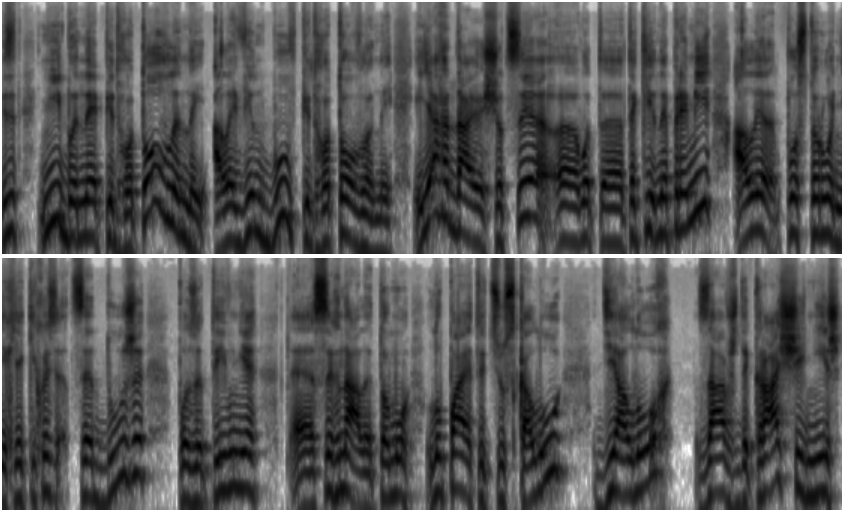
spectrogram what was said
візит ніби не підготовлений, але він був підготовлений. І я гадаю, що це е, от такі непрямі, але посторонніх якихось це дуже позитивні сигнали. Тому лупайте цю скалу, діалог. Завжди краще, ніж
